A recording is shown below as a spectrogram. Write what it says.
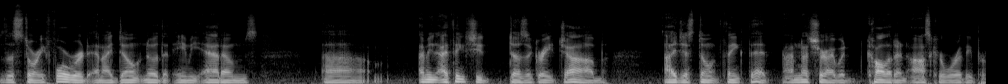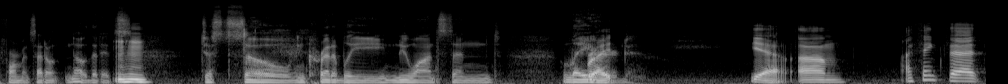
the story forward, and I don't know that Amy Adams. Um, I mean, I think she does a great job. I just don't think that I'm not sure I would call it an Oscar-worthy performance. I don't know that it's Mhm. just so incredibly nuanced and layered. Right. Yeah. Um, I think that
